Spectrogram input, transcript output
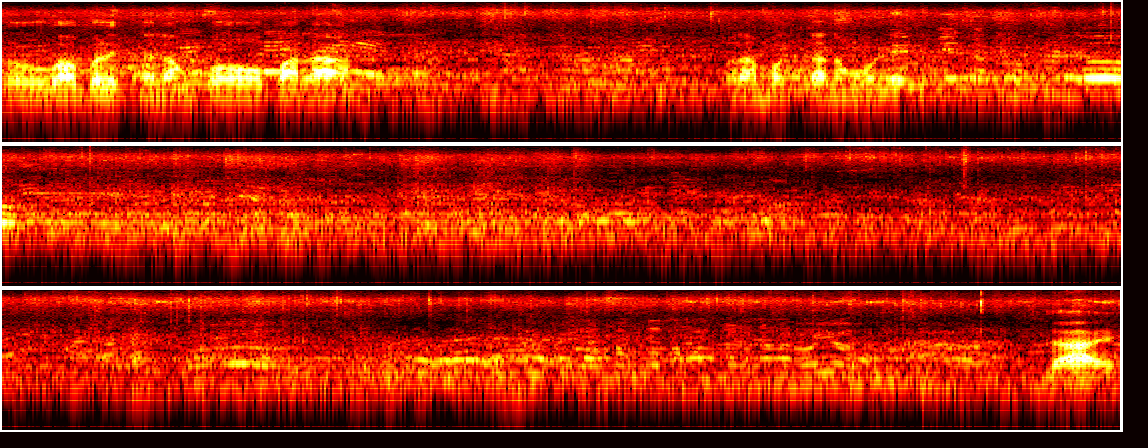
So babalik na lang po ako para para magtanong ulit. Wala eh.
